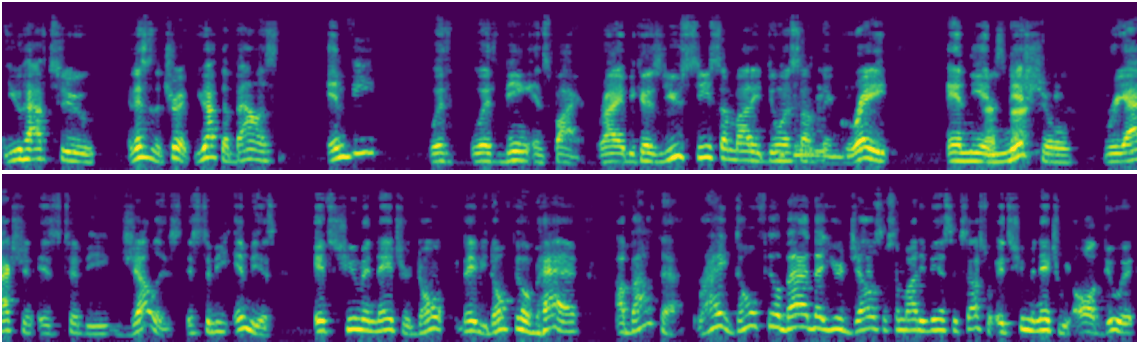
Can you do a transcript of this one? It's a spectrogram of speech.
you have to, and this is the trick, you have to balance envy with with being inspired, right? Because you see somebody doing mm-hmm. something great, and the That's initial reaction is to be jealous, is to be envious. It's human nature. Don't, baby, don't feel bad about that, right? Don't feel bad that you're jealous of somebody being successful. It's human nature. We all do it.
